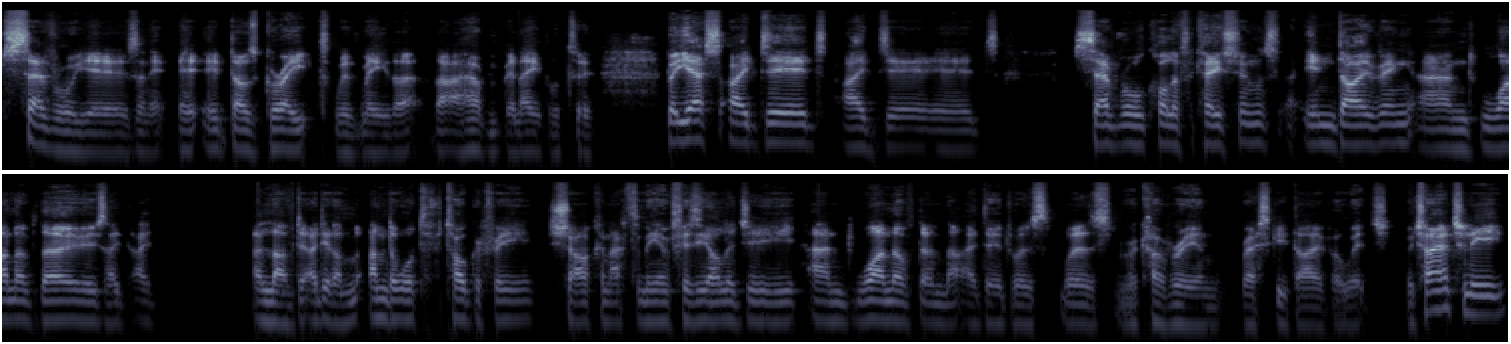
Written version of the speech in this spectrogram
several years, and it, it, it does grate with me that that I haven't been able to. But yes, I did. I did several qualifications in diving, and one of those I, I I loved it. I did underwater photography, shark anatomy and physiology, and one of them that I did was was recovery and rescue diver, which which I actually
